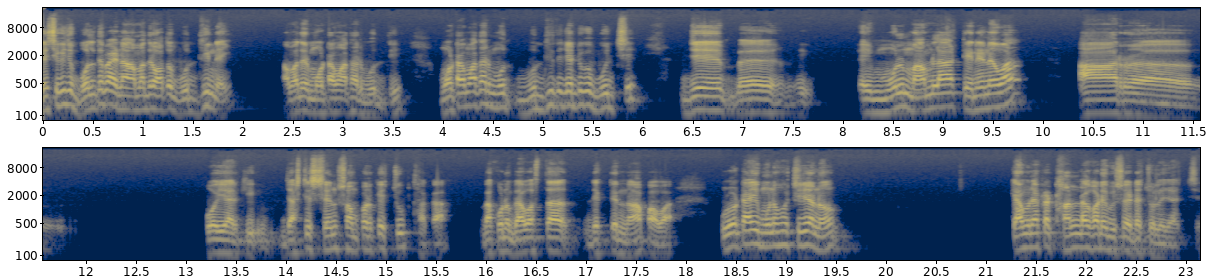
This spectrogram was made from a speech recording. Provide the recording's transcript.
বেশি কিছু বলতে পারি না, আমাদের অত বুদ্ধি নেই, আমাদের মোটা মাথার বুদ্ধি। মোটা মাথার বুদ্ধিতে যেটুকু বুঝছি, যে এই মূল মামলা টেনে নেওয়া আর ওই আর কি জাস্টিস সেন সম্পর্কে চুপ থাকা বা কোনো ব্যবস্থা দেখতে না পাওয়া, পুরোটাই মনে হচ্ছে যেন কেমন একটা ঠান্ডা ঘরে বিষয়টা চলে যাচ্ছে।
